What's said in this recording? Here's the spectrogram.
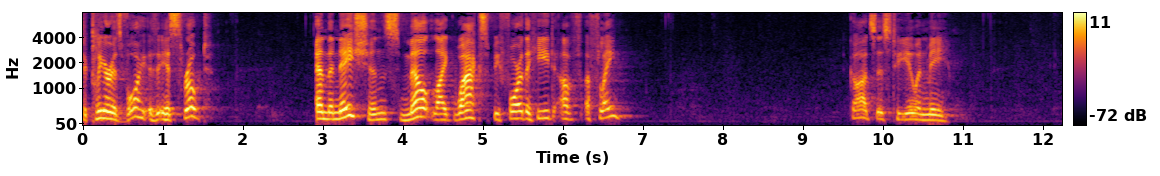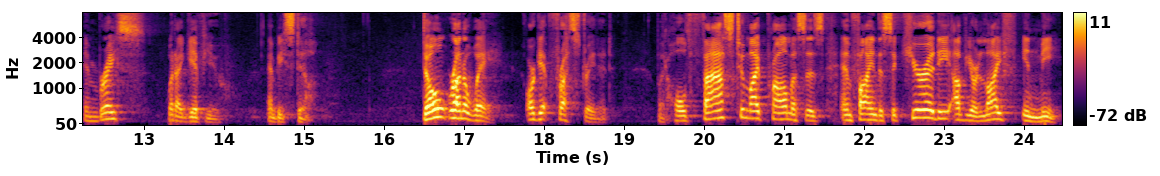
to clear his voice, his throat. And the nations melt like wax before the heat of a flame. God says to you and me, embrace what I give you and be still. Don't run away or get frustrated, but hold fast to my promises and find the security of your life in me.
